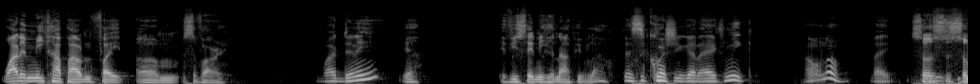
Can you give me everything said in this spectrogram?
Why did Meek hop out and fight um, Safari? Why didn't he? Yeah. If you say he could knock people out. That's a question you gotta ask Meek. I don't know. Like So, so, so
